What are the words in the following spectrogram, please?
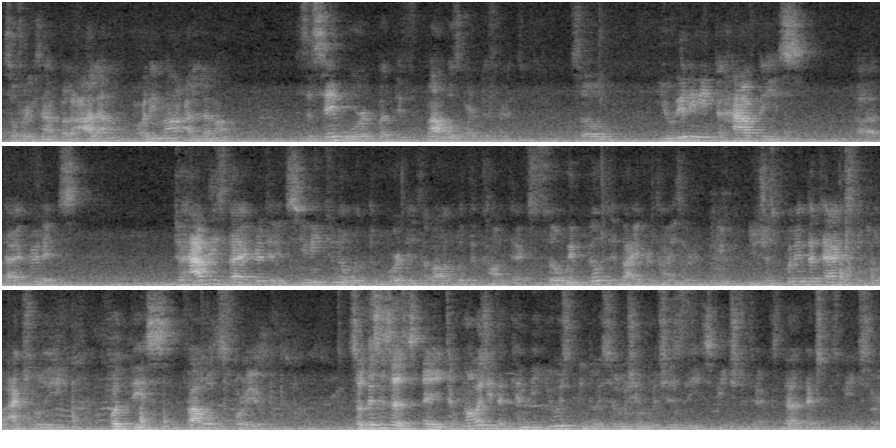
So for example, alam, ulima, allama, it's the same word, but the vowels are different. So you really need to have these uh, diacritics. To have these diacritics, you need to know what the word is about, what the context. So we built a diacritizer. You, you just put in the text, it will actually put these vowels for you. So this is a, a, technology that can be used into a solution which is the speech to text, uh, text to speech, sorry.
